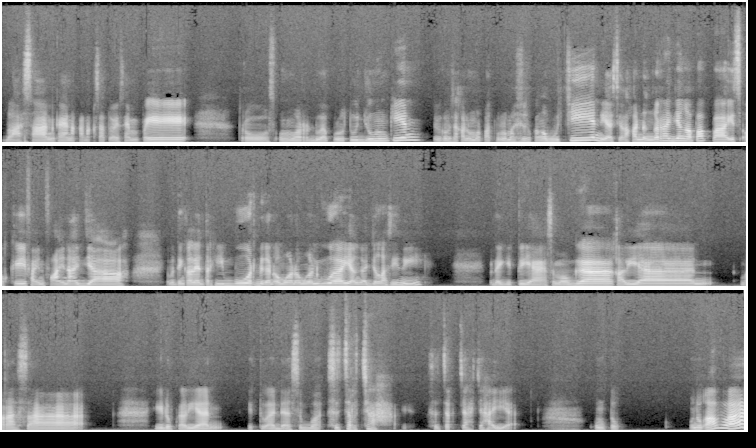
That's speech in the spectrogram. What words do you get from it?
belasan kayak anak-anak satu SMP terus umur 27 mungkin. Jadi kalau misalkan umur 40 masih suka ngebucin ya silahkan denger aja nggak apa-apa. It's okay fine fine aja. Yang penting kalian terhibur dengan omongan-omongan gue yang nggak jelas ini udah gitu ya semoga kalian merasa hidup kalian itu ada sebuah secercah secercah cahaya. Untuk untuk apa?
